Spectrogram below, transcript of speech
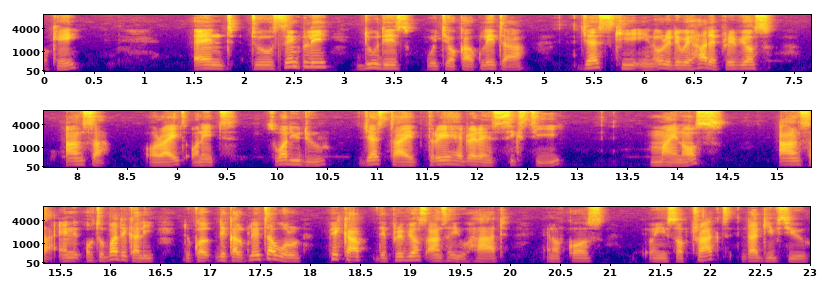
Okay? And to simply do this with your calculator, just key in already we had a previous answer all right on it so what do you do? Just type 360 minus answer. And automatically the, the calculator will pick up the previous answer you had. And of course when you subtract that gives you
